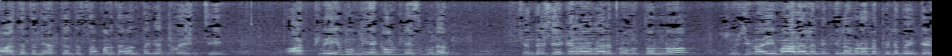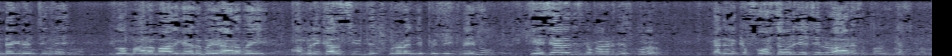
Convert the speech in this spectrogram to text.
బాధ్యతని అత్యంత సమర్థవంతంగా నిర్వహించి ఆ క్లెయిమ్ మీ అకౌంట్లో వేసుకున్నారు. చంద్రశేఖరరావు గారి ప్రభుత్వంలో సుశీల హిమాలయాల మీదకి లమడోళ్ళ పిల్ల పోయి జెండా ఎగిరించింది ఇగో మాలమాదిగా పోయి ఆడపోయి అమెరికాలో సీట్ తెచ్చుకున్నాడు అని చెప్పేసి క్లెయిమ్ కేసీఆర్ తీసుకుపోయినట్టు తీసుకున్నారు. కానీ వెనక ఫోర్స్ ఎవరు చేసారు ఆర్ఎస్ ప్రవీణ్ చేస్తున్నారు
